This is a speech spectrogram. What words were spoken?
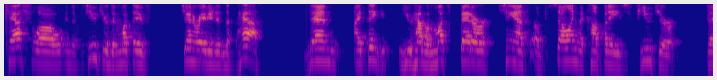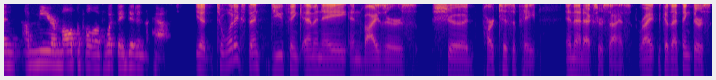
cash flow in the future than what they've generated in the past then i think you have a much better chance of selling the company's future than a mere multiple of what they did in the past yeah. To what extent do you think M and A advisors should participate in that exercise, right? Because I think there's,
